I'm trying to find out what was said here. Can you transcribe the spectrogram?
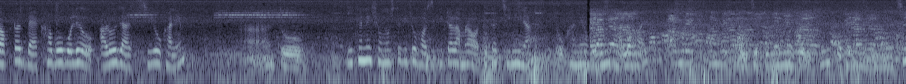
ডক্টর দেখাবো বলে আরও যাচ্ছি ওখানে। তো এখানে সমস্ত কিছু হসপিটাল আমরা অতটা চিনি না, তো ওখানে অনেক ভালো হয়। এই যে ট্রেনের মধ্যে উঠি প্রথমে নিয়ে নিয়েছি।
